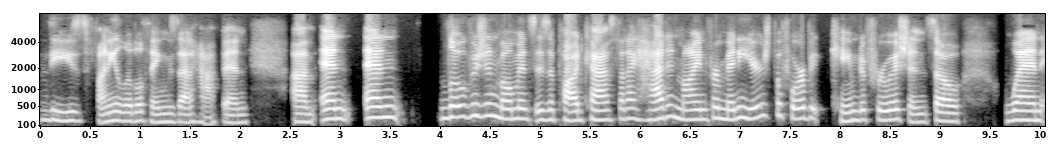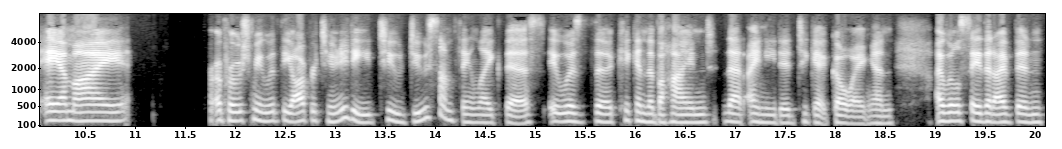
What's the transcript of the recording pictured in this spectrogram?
these funny little things that happen? Um, and and Low Vision Moments is a podcast that I had in mind for many years before it came to fruition. So when AMI approached me with the opportunity to do something like this, it was the kick in the behind that I needed to get going. And I will say that I've been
